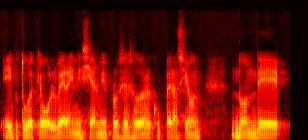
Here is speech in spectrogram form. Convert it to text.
y tuve que volver a iniciar mi proceso de recuperación, donde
